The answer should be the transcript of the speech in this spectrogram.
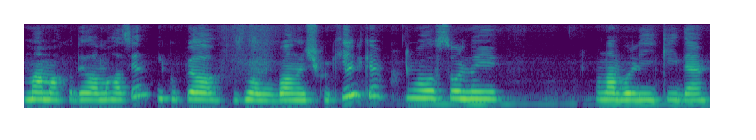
Мама ходила в магазин і купила знову баночку кільки малосольної. Вона в олійки йде.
